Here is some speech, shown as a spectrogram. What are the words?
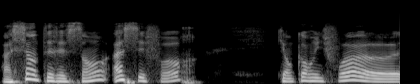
assez intéressant, assez fort, qui encore une fois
